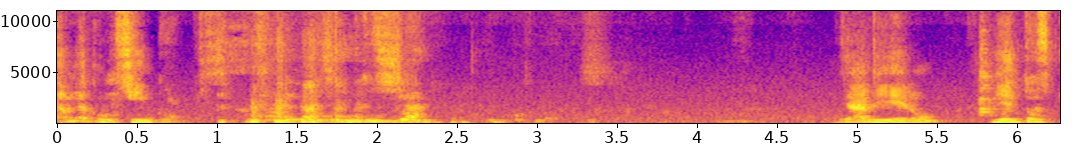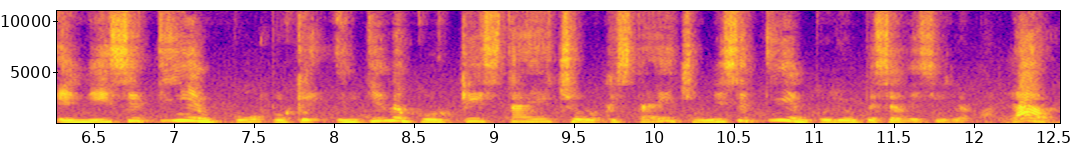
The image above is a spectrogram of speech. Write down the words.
Había como 5 hombres. Ya, ¿Ya vieron? Y entonces en ese tiempo, porque entiendan por qué está hecho lo que está hecho, en ese tiempo yo empecé a decir la palabra.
